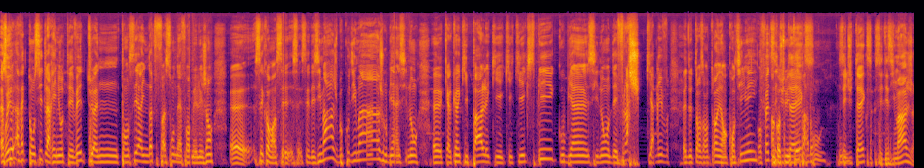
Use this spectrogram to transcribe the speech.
Est-ce Oui. qu'avec ton site La Réunion TV, tu as une- pensé à une autre façon d'informer les gens? Euh, C'est comment? C'est- des images, beaucoup d'images, ou bien sinon euh, quelqu'un qui parle et qui, qui, qui explique, ou bien sinon des flashs? Qui arrivent de temps en temps et en continu Au fait, c'est du texte. pardon. C'est du texte, c'est des images,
